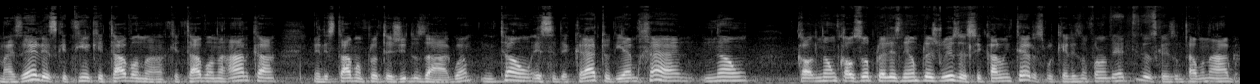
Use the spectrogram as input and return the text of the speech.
Mas eles que tinham que estavam na que estavam na arca, eles estavam protegidos da água. Então, esse decreto de Emchen não não causou para eles nenhum prejuízo, eles ficaram inteiros, porque eles não foram derretidos, porque eles não estavam na água.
